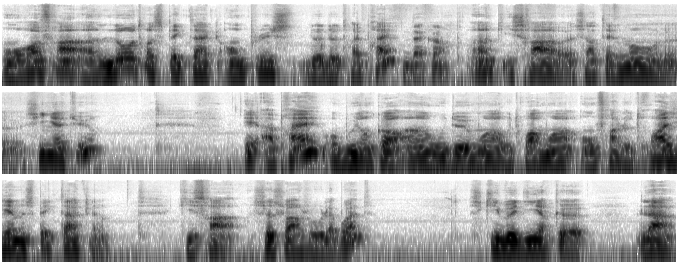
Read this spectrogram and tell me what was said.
on refera un autre spectacle en plus de de très près, D'accord. hein, qui sera euh, certainement euh, signature. Et après, au bout d'encore un ou deux mois ou trois mois, on fera le troisième spectacle qui sera Ce soir, je vous la boîte. Ce qui veut dire que là,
